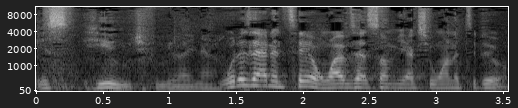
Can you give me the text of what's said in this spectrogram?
it's huge for me right now. What does that entail? Why was that something you actually wanted to do?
